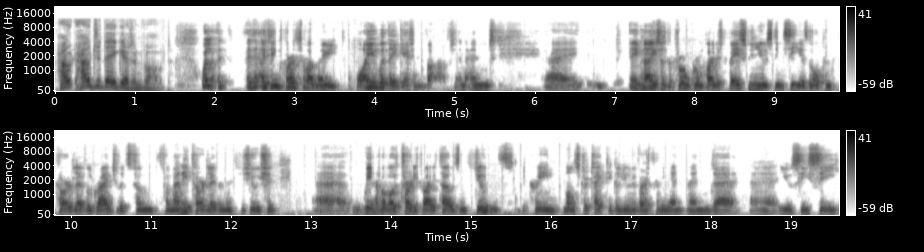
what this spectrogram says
How how do they get involved? Well, I, th- I, think first of all, maybe why would they get involved? And and uh, Ignite as the program, while it's based in UCC, is open to third level graduates from from any third level institution. Uh, we have about 35,000 students between Munster Technical University and, and uh, UCC. Uh,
